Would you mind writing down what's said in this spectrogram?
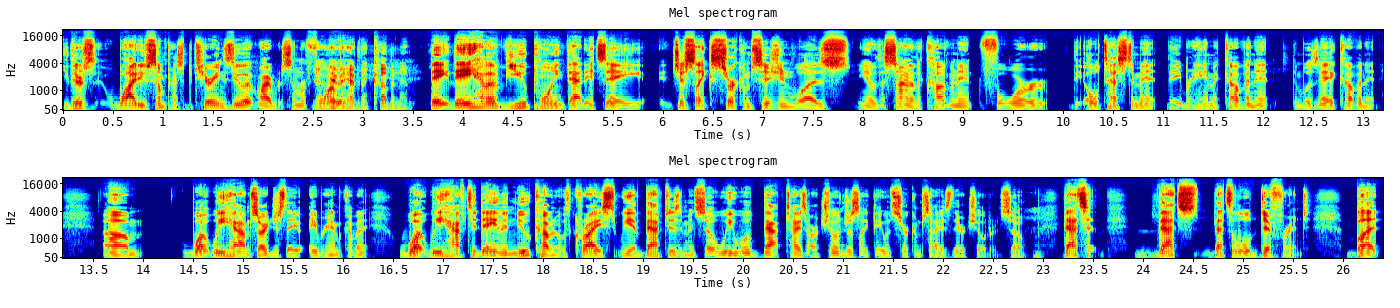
there's why do some Presbyterians do it? Why some Yeah, Reform? they would have the covenant. they they have a viewpoint that it's a just like circumcision was you know the sign of the covenant for the Old Testament, the Abrahamic covenant, the Mosaic covenant. Um, what we have, I'm sorry, just the Abrahamic covenant. What we have today in the new covenant with Christ, we have baptism, and so we will baptize our children just like they would circumcise their children. So that's that's that's a little different, but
